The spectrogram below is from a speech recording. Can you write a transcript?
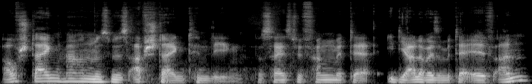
aufsteigend machen, müssen wir es absteigend hinlegen. Das heißt, wir fangen mit der, idealerweise mit der 11 an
